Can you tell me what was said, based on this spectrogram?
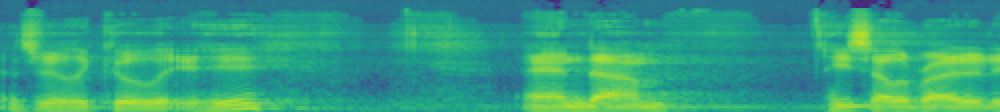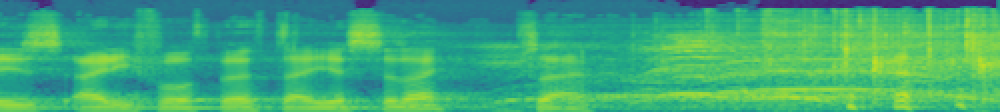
It's really cool that you're here. And um, he celebrated his 84th birthday yesterday, so.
